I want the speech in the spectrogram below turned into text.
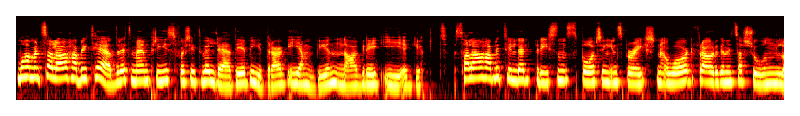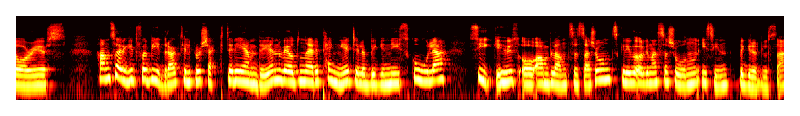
Mohammed Salah har blitt hedret med en pris for sitt veldedige bidrag i hjembyen Nagrig i Egypt. Salah har blitt tildelt prisen Sporting Inspiration Award fra organisasjonen Laureus. Han sørget for bidrag til prosjekter i hjembyen ved å donere penger til å bygge ny skole, sykehus og ambulansestasjon, skriver organisasjonen i sin begrunnelse.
